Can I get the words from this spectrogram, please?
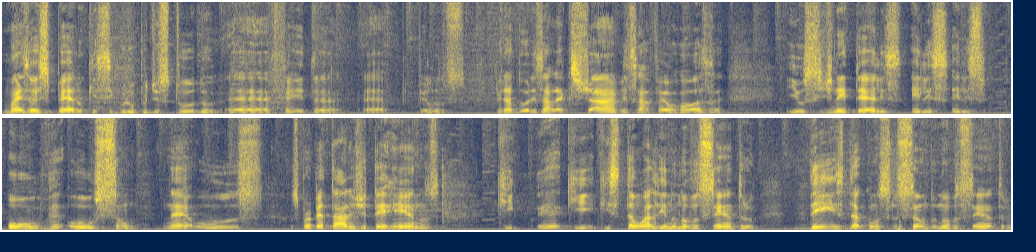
mas eu espero que esse grupo de estudo é, feita é, pelos vereadores Alex Chaves, Rafael Rosa e o Sidney Teles, eles, eles ouvem, ouçam né, os, os proprietários de terrenos que, é, que, que estão ali no novo centro, desde a construção do novo centro,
